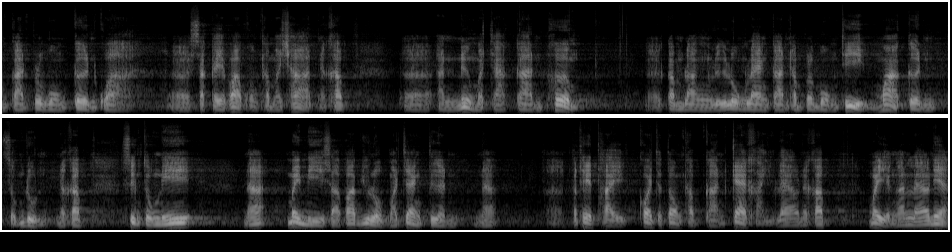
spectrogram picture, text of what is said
ำการประมงเกินกว่าศักยภาพของธรรมชาตินะครับ อันเนื่องมาจากการเพิ่ม กำลังหรือลงแรงการทำประมงที่มากเกินสมดุลนะครับ ซึ่งตรงนี้นะไม่มีสหภาพยุโรปมาแจ้งเตือนนะประเทศไทยก็จะต้องทำการแก้ไขอยู่แล้วนะครับ ไม่อย่างนั้นแล้วเนี่ย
